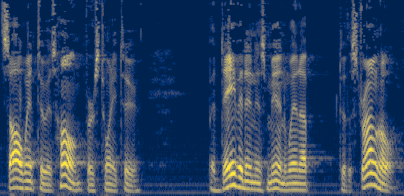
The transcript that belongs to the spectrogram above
Saul went to his home, verse 22, but David and his men went up to the stronghold.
